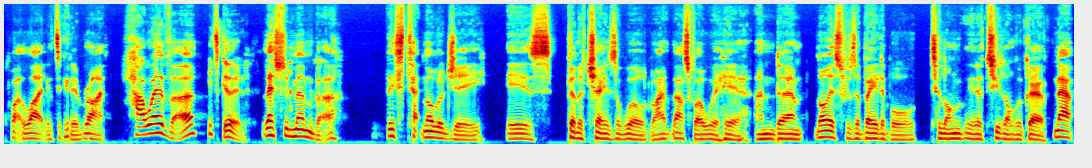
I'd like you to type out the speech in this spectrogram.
quite likely to get it right. However, it's good. Let's remember this technology is going to change the world, right? That's why we're here. And um, none of this was available too long, you know, too long ago. Now,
